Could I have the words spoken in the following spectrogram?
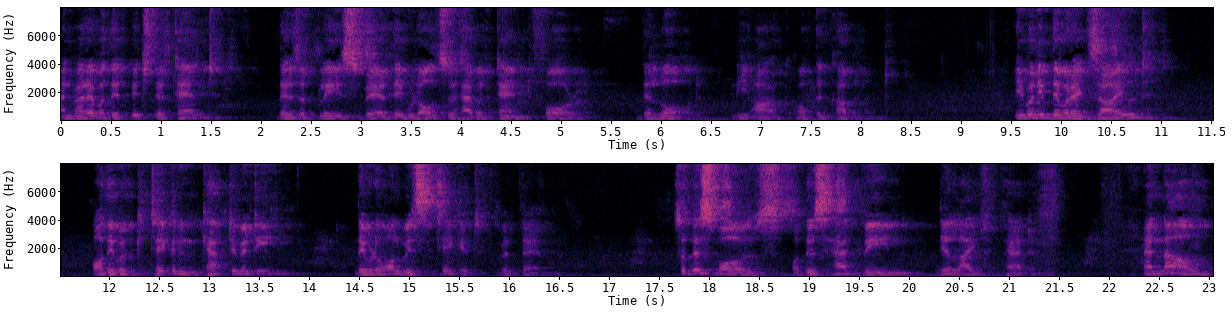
And wherever they pitched their tent, there is a place where they would also have a tent for the Lord, the Ark of the Covenant. Even if they were exiled or they were taken in captivity, they would always take it with them. So this was, or this had been, their life pattern. And now,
